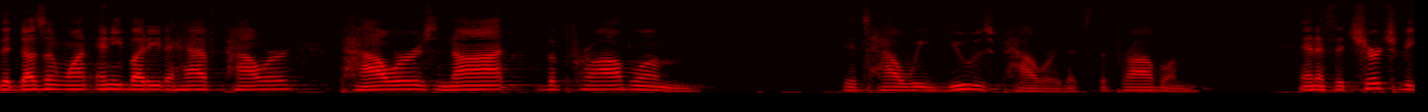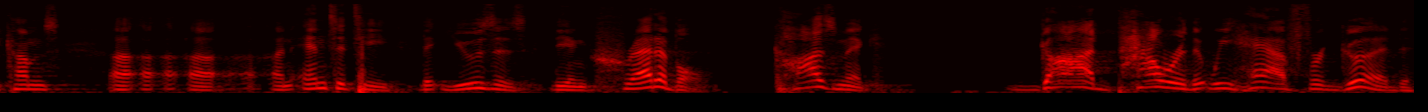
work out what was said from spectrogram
that doesn't want anybody to have power. Power's not the problem. It's how we use power that's the problem. And if the church becomes a, a, a, an entity that uses the incredible, cosmic, God power that we have for good,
